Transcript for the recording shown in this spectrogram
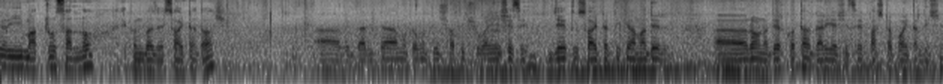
গাড়ি মাত্র ছাড়লো এখন বাজে ছয়টা দশ। আর গাড়িটা মোটামুটি সঠিক সময়ে এসেছে। যেহেতু ছয়টার দিকে আমাদের রওনা দেওয়ার কথা, গাড়ি এসেছে পাঁচটা পঁয়তাল্লিশে।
